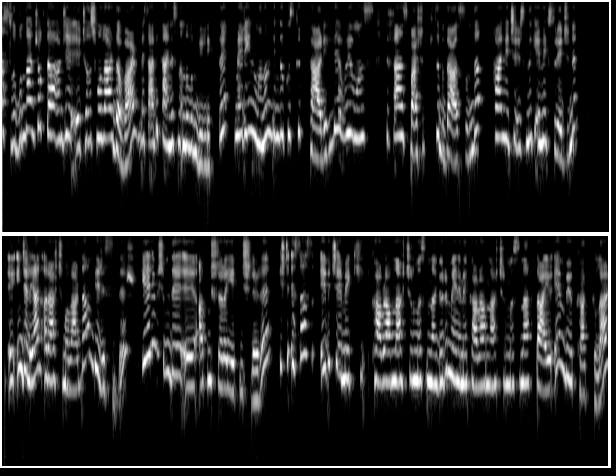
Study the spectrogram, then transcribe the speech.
aslı bundan çok daha önce e, çalışmalar da var. Mesela bir tanesini analım birlikte. Mary Inman'ın 1940 tarihli Women's Defense başlıklı kitabı da aslında hane içerisindeki emek sürecini e, inceleyen araştırmalardan birisidir. Gelelim şimdi e, 60'lara 70'lere. İşte esas ev içi emek kavramlaştırılmasına, görünmeyen emek kavramlaştırılmasına dair en büyük katkılar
